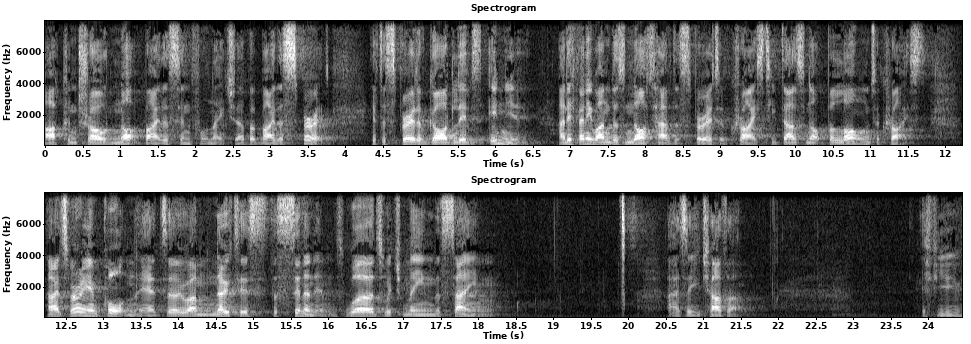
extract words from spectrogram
are controlled not by the sinful nature, but by the Spirit. If the Spirit of God lives in you, and if anyone does not have the Spirit of Christ, he does not belong to Christ. Now, it's very important here to um, notice the synonyms, words which mean the same as each other. If you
